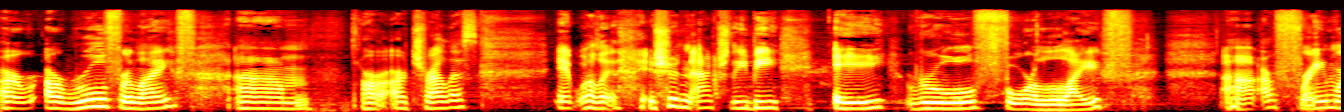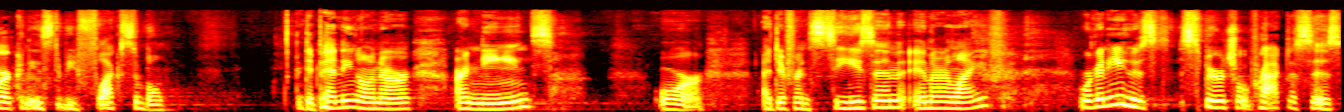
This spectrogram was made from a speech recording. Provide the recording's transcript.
Our, our rule for life, um, our, our trellis, it, well, it, it shouldn't actually be a rule for life. Uh, our framework needs to be flexible, depending on our, our needs or a different season in our life. We're going to use spiritual practices,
